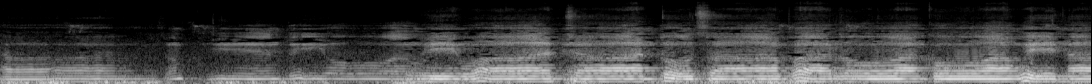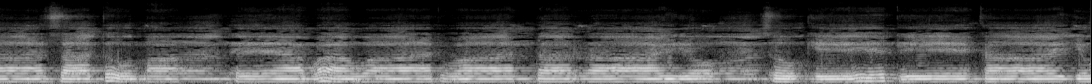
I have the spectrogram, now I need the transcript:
ถาสัมพิติโยวิวัชชันตุสาภโสตุมาเตภวัตวันตรายโยสุขีติกายุ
